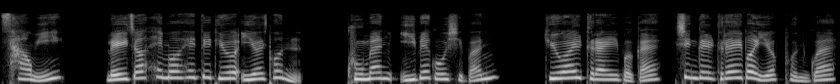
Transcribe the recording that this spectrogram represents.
4위 레이저 해머 헤드 듀어 이어폰 9250원 듀얼 드라이버가 싱글 드라이버 이어폰과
